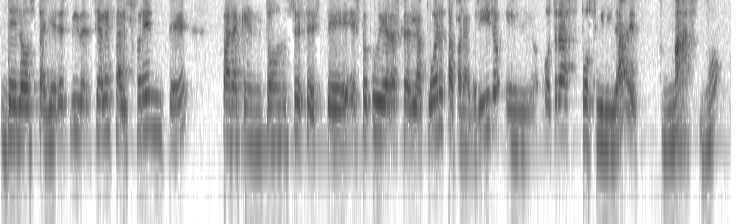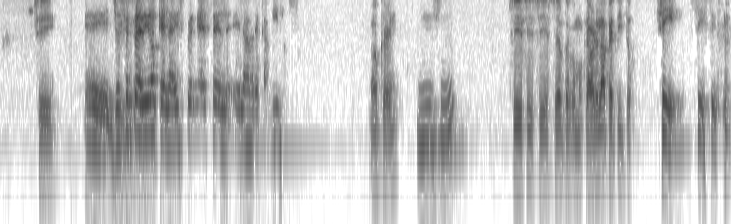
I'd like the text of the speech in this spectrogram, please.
de los talleres vivenciales al frente, para que entonces este, esto pudiera ser la puerta para abrir eh, otras posibilidades más, ¿no? Sí. Eh, yo siempre digo que el iceberg es el, el abre caminos. Ok. Sí, sí, sí, es cierto, como que abre el apetito. Sí, sí, sí, sí.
